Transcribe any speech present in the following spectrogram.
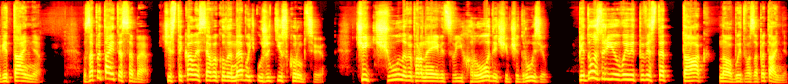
Вітання! Запитайте себе, чи стикалися ви коли-небудь у житті з корупцією? Чи чули ви про неї від своїх родичів чи друзів? Підозрюю, ви відповісте так на обидва запитання.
